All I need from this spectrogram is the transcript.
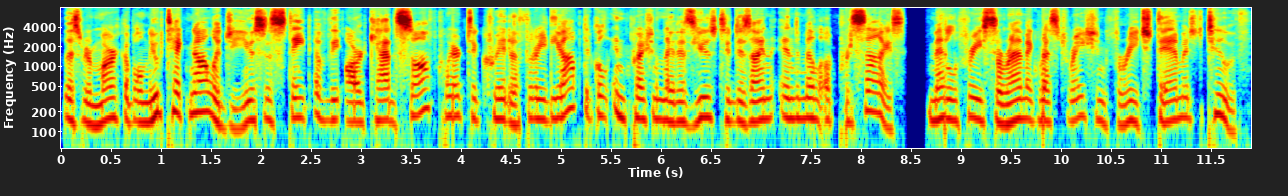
This remarkable new technology uses state-of-the-art CAD software to create a 3D optical impression that is used to design and mill a precise, metal-free ceramic restoration for each damaged tooth.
